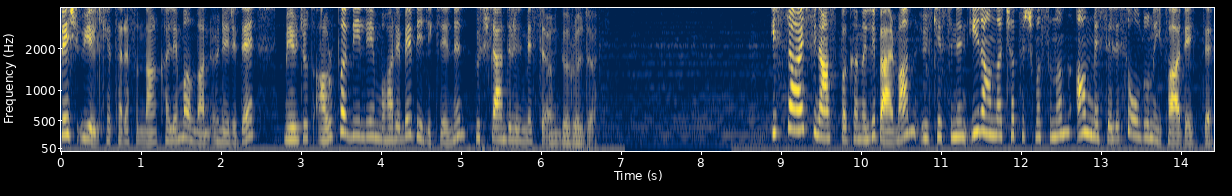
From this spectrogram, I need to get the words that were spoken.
5 üye ülke tarafından kaleme alınan öneride mevcut Avrupa Birliği muharebe birliklerinin güçlendirilmesi öngörüldü. İsrail Finans Bakanı Lieberman, ülkesinin İran'la çatışmasının an meselesi olduğunu ifade etti.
